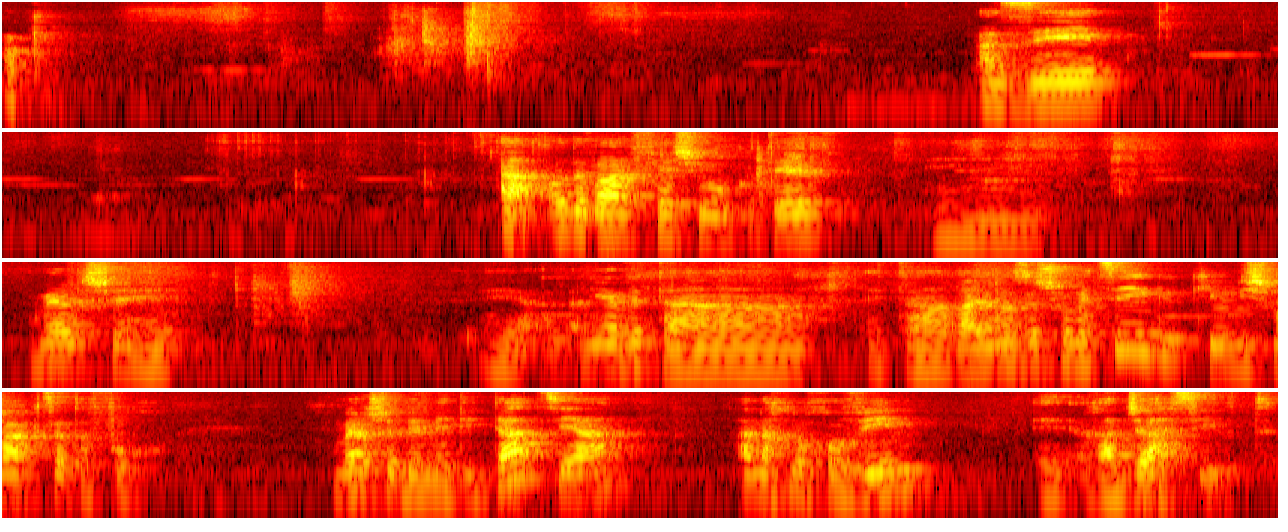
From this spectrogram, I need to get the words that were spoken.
אוקיי. אז... אה, אה עוד דבר יפה שהוא כותב, אה, אומר ש... אה, אני אוהב את, ה... את הרעיון הזה שהוא מציג, כי הוא נשמע קצת הפוך. הוא אומר שבמדיטציה אנחנו חווים רג'סיות.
